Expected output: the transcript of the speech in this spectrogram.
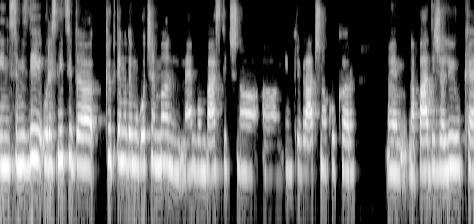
In se mi zdi v resnici, da kljub temu, da je mogoče manj ne, bombastično um, in privlačno, kot kar vem, napadi, žaljivke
